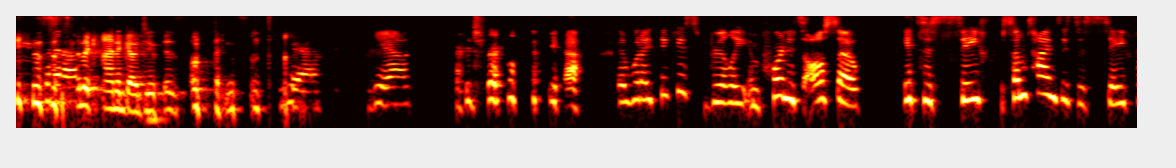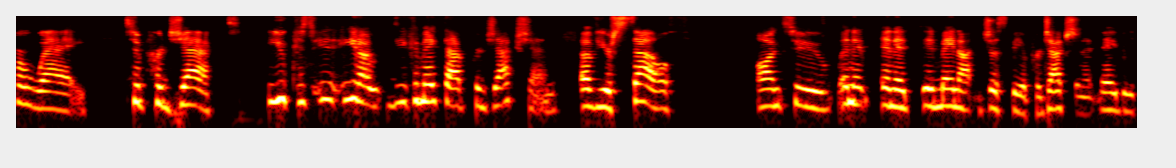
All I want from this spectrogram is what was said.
He's yeah. just gonna kind of go do his own thing sometimes. Yeah. Yeah. True. yeah. And what I think is really important, it's also it's a safe, sometimes it's a safer way to project. You because you know you can make that projection of yourself onto and it and it it may not just be a projection. It may be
